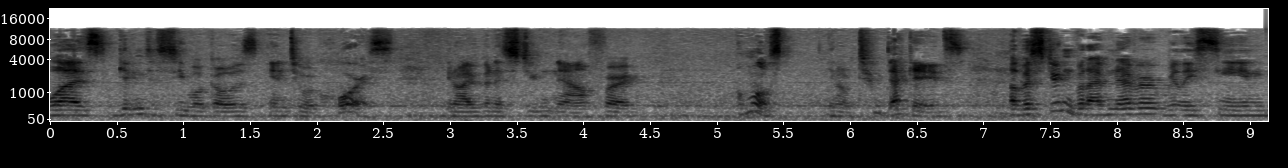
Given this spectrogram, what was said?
was getting to see what goes into a course. You know, I've been a student now for almost, you know, two decades of a student, but I've never really seen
